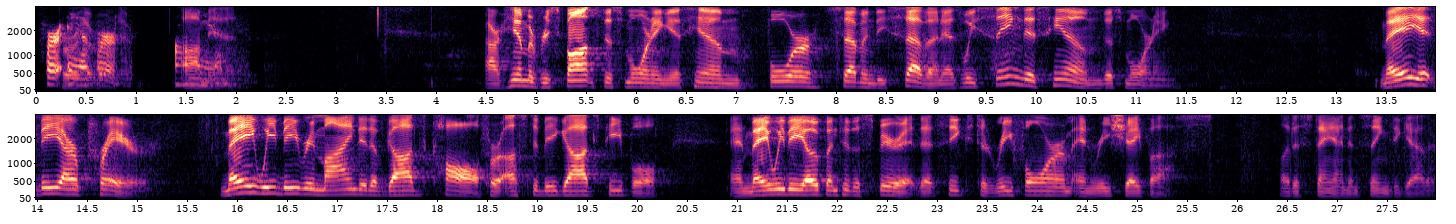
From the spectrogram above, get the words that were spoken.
forever. Amen. Our hymn of response this morning is hymn 477. As we sing this hymn this morning, may it be our prayer May we be reminded of God's call for us to be God's people, and may we be open to the Spirit that seeks to reform and reshape us. Let us stand and sing together.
